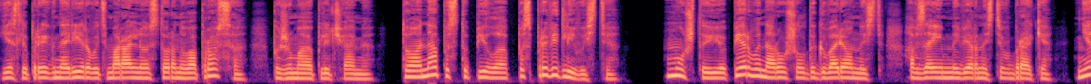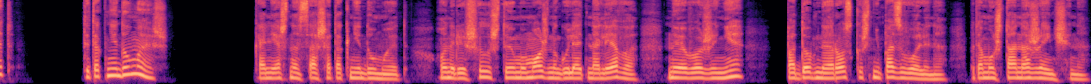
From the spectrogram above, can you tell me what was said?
Если проигнорировать моральную сторону вопроса, пожимая плечами, то она поступила по справедливости. Муж-то ее первый нарушил договоренность о взаимной верности в браке. Нет? Ты так не думаешь? Конечно, Саша так не думает. Он решил, что ему можно гулять налево, но его жене Подобная роскошь не позволена, потому что она женщина.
